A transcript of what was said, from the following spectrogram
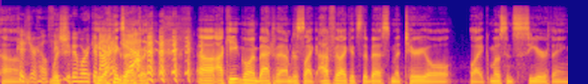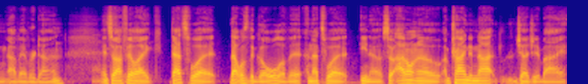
Um, Because you're healthy. which- You've been working yeah, on it. exactly. Yeah. uh, I keep going back to that. I'm just like I feel like it's the best material, like most sincere thing I've ever done, and so I feel like that's what that was the goal of it, and that's what you know. So I don't know. I'm trying to not judge it by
